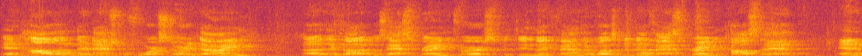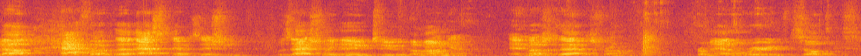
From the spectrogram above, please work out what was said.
in Holland, their national forest started dying. Uh, they thought it was acid rain at first, but then they found there wasn't enough acid rain to cause that, and about half of the acid deposition was actually due to ammonia, and most of that was from, from animal rearing facilities.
